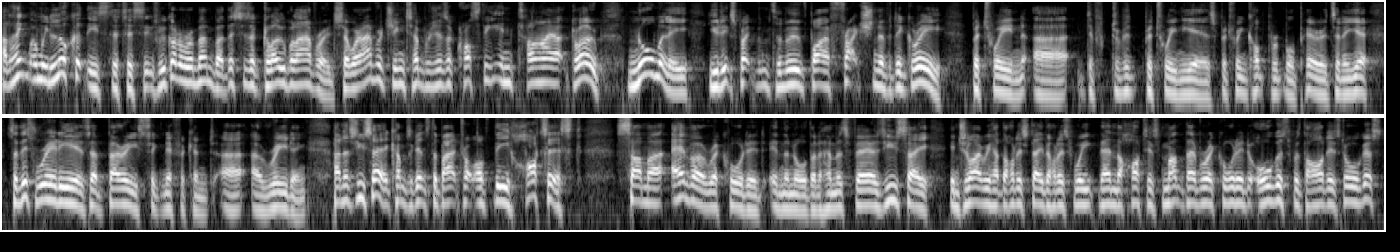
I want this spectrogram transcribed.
And I think when we look at these statistics, we've got to remember this is a global average. So we're averaging temperatures across the entire globe. Normally, you'd expect them to move by a fraction of a degree between, uh, between years, between comparable periods in a year. So this really is a very significant uh, reading. And as you say, it comes against the backdrop of the hottest summer ever recorded in the Northern Hemisphere. As you say, in July we had the hottest day, the hottest week, then the hottest month ever recorded. August was the hottest August.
